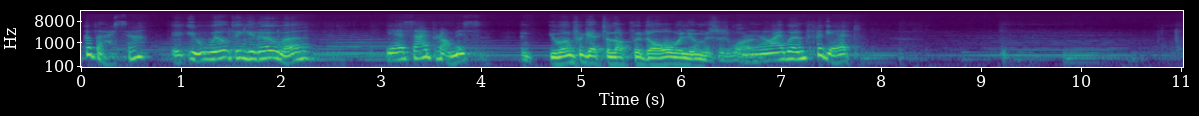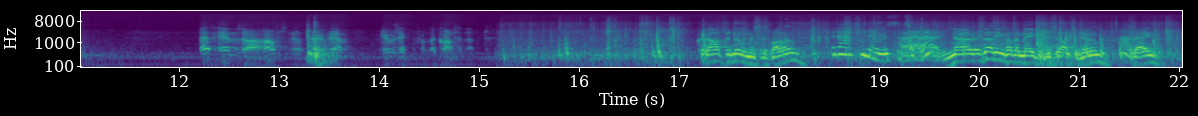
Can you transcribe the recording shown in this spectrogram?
Goodbye, sir. You will think it over? Yes, I promise. And you won't forget to lock the door, will you, Mrs. Warren? No, I won't forget. That ends our afternoon program, Music from the Continent. Good afternoon, Mrs. Warren. Good afternoon, Mr. Teller. Uh, no, there's nothing for the Major this afternoon, today.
